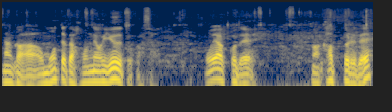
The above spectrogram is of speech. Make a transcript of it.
なんか思ってた本音を言うとかさ、親子で、まあカップルで、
